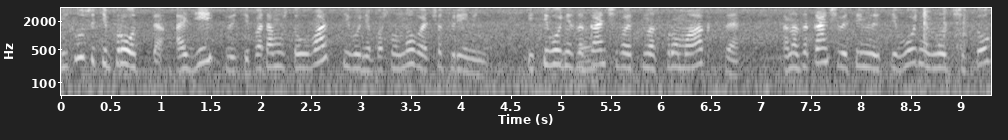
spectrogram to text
Не слушайте просто, а действуйте, потому что у вас сегодня пошел новый отчет времени. И сегодня заканчивается у нас промо-акция. Она заканчивается именно сегодня в 0 часов.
